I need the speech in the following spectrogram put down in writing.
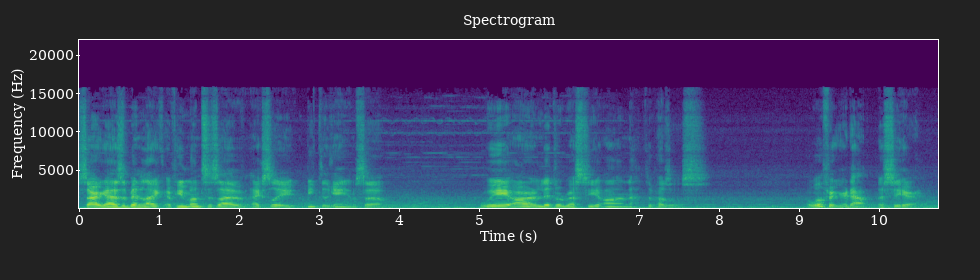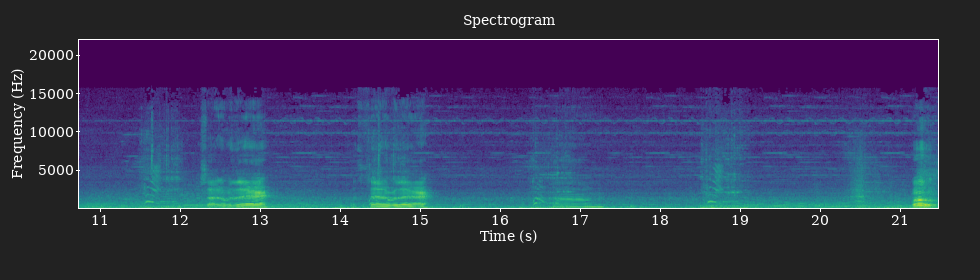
Sorry, guys. It's been like a few months since I've actually beat the game, so we are a little rusty on the puzzles. But we'll figure it out. Let's see here. Is that over there? That's that over there. Um. Whoa!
